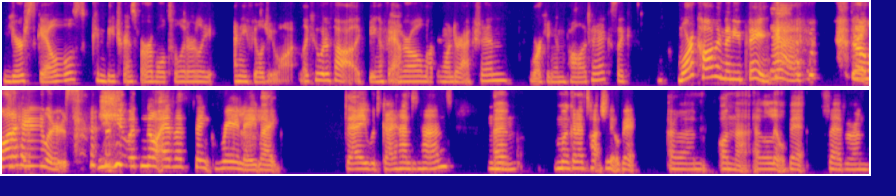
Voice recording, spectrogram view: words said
your skills can be transferable to literally any field you want. Like, who would have thought, like, being a fangirl, loving One Direction, working in politics, like, more common than you'd think. Yeah. there like, are a lot of hailers. you would not ever think, really, like, they would go hand in hand. Mm-hmm. Um, we're going to touch a little bit um, on that a little bit further on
